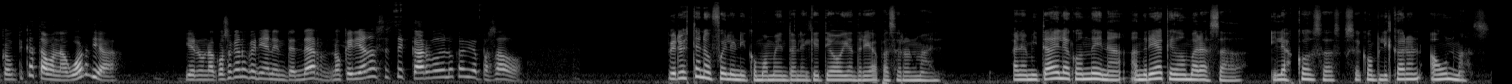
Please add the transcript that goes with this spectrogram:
Cáutica estaba en la guardia. Y era una cosa que no querían entender, no querían hacerse cargo de lo que había pasado. Pero este no fue el único momento en el que Teo y Andrea pasaron mal. A la mitad de la condena, Andrea quedó embarazada y las cosas se complicaron aún más.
